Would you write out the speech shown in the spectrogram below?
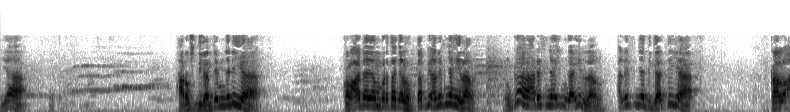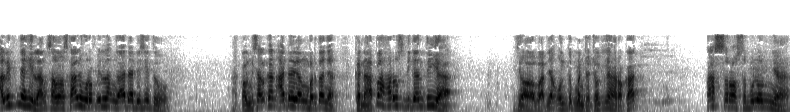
ya. Harus diganti menjadi ya. Kalau ada yang bertanya loh, tapi alifnya hilang. Enggak, alifnya enggak hilang. Alifnya diganti ya. Kalau alifnya hilang, sama sekali huruf ilah enggak ada di situ. Nah, kalau misalkan ada yang bertanya, kenapa harus diganti ya? Jawabannya untuk mencocoki harokat kasroh sebelumnya.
